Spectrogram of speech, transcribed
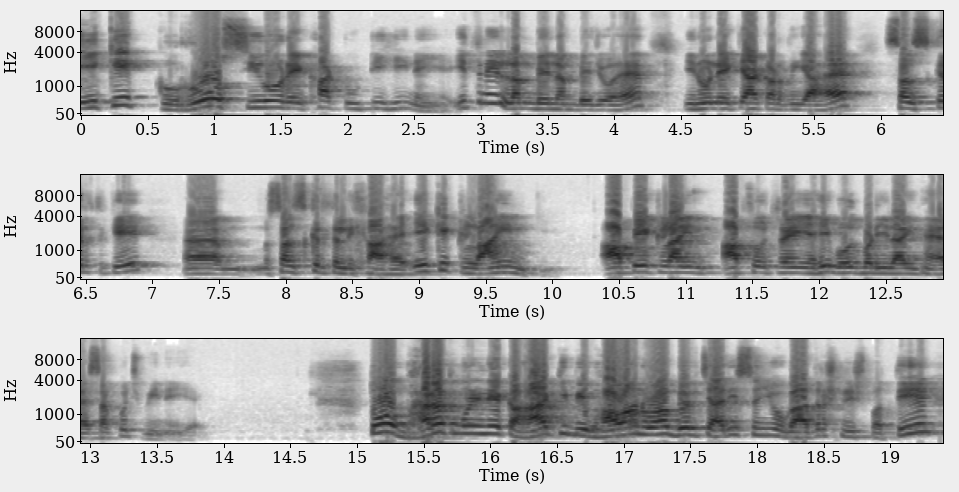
एक एक रो सिरो रेखा टूटी ही नहीं है। इतने लंबे लंबे जो है, इन्होंने क्या कर दिया है, संस्कृत के संस्कृत लिखा है एक एक लाइन की। आप एक लाइन, आप सोच रहे हैं यही बहुत बड़ी लाइन है, ऐसा कुछ भी नहीं है। तो भरत मुनि ने कहा कि विभावान व व्यवचारी संयोगादर्श निष्पत्ति,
